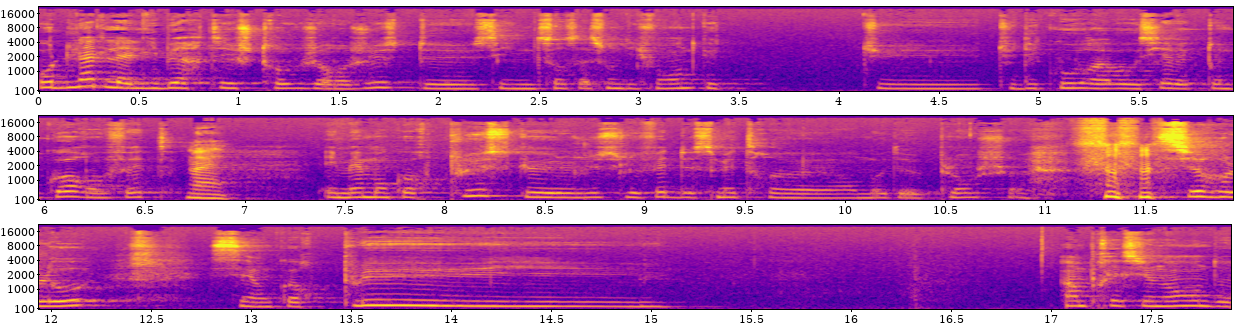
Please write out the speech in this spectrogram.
au-delà de la liberté, je trouve, genre juste, de- c'est une sensation différente que tu, tu découvres aussi avec ton corps en fait. Ouais. Et même encore plus que juste le fait de se mettre euh, en mode planche euh, sur l'eau. C'est encore plus impressionnant de,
